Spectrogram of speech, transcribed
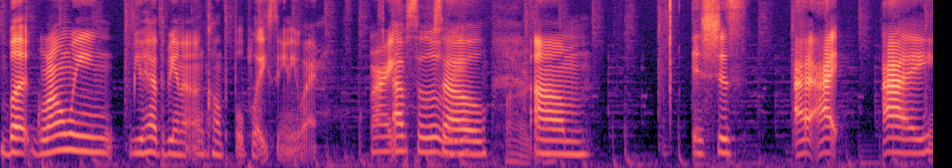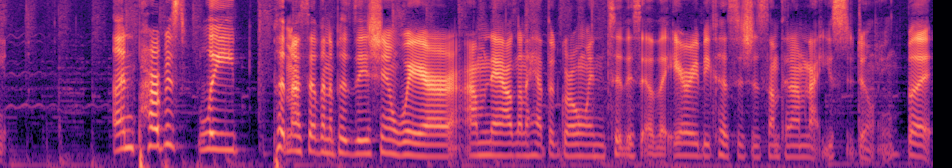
but growing you have to be in an uncomfortable place anyway right? Absolutely. so um it's just i i i unpurposefully put myself in a position where i'm now going to have to grow into this other area because it's just something i'm not used to doing. But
